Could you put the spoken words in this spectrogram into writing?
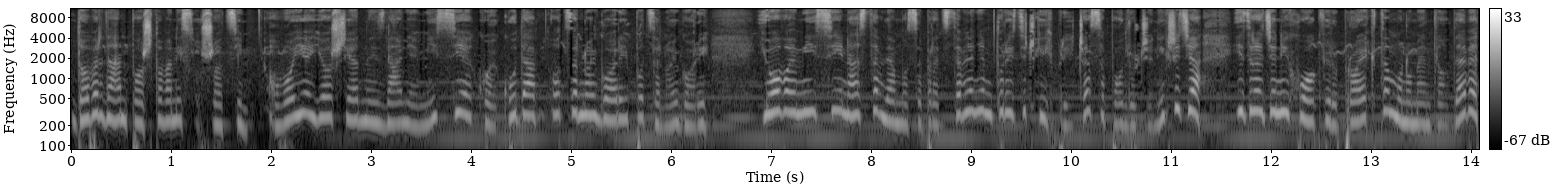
Dobar dan poštovani slušalci. Ovo je još jedno izdanje emisije koje kuda o Crnoj Gori po Crnoj Gori. I u ovoj emisiji nastavljamo sa predstavljanjem turističkih priča sa područja Nikšića izrađenih u okviru projekta Monumental 9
